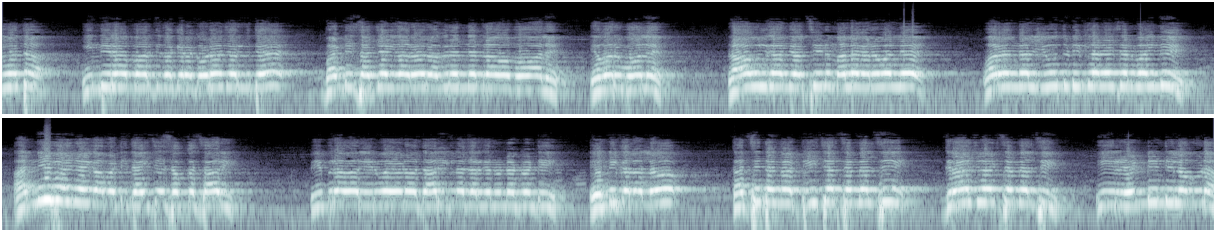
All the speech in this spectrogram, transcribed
యువత ఇందిరా పార్క్ దగ్గర గొడవ జరిగితే బండి సంజయ్ గారు రఘునందన్ రావు పోవాలి. ఎవరు పోలే? రాహుల్ గాంధీ వచ్చిండు మళ్ళా కనవల్లే వరంగల్ యూత్ డిక్లరేషన్ పోయింది. అన్నీ పోయినాయి కాబట్టి దయచేసి ఒక్కసారి ఫిబ్రవరి ఇరవై ఏడవ తారీఖున జరగనున్నటువంటి ఎన్నికలలో ఖచ్చితంగా టీచర్స్ ఎమ్మెల్సీ గ్రాడ్యుయేట్స్ ఎమ్మెల్సీ ఈ రెండింటిలో కూడా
